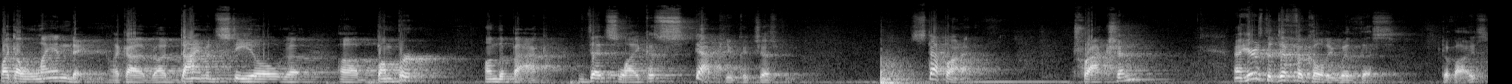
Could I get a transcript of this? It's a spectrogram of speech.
like a landing, like a, a diamond steel uh, uh, bumper on the back that's like a step. You could just step on it. Traction. Now, here's the difficulty with this device.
